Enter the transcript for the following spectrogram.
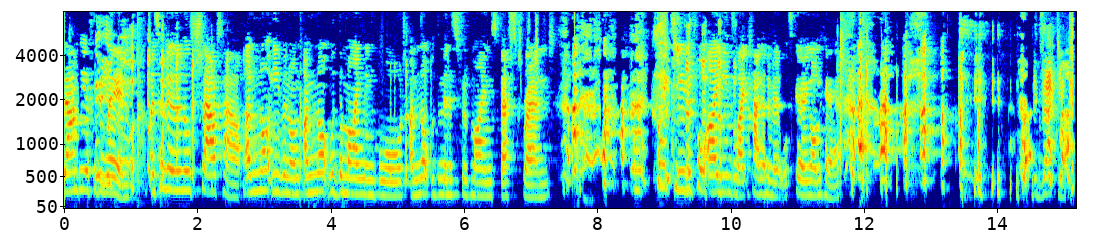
Zambia for the win. I just want to do a little shout out. I'm not even on. I'm not with the mining board. I'm not with the Minister of Mines' best friend. Quickly before Eileen's like, hang on a minute, what's going on here? exactly.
